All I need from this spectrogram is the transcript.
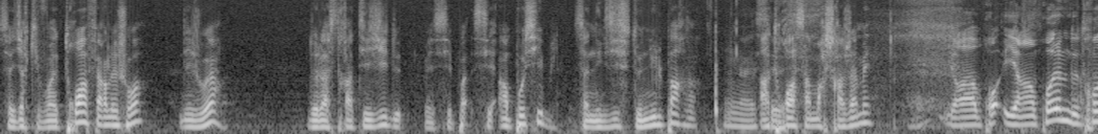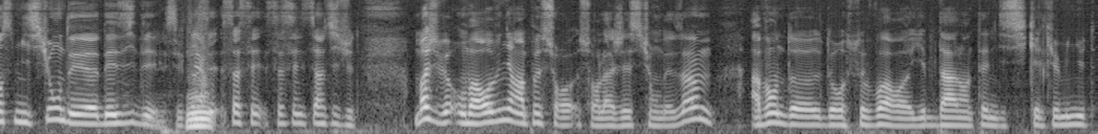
ça veut dire qu'ils vont être trois à faire le choix des joueurs, de la stratégie. De... Mais c'est pas, c'est impossible. Ça n'existe nulle part. ça. Ouais, À trois, ça marchera jamais. Il y aura un, pro- il y aura un problème de transmission des, des idées. Ça, clair. c'est- Ça, ça, une certitude. Moi, je vais, on va revenir un peu sur, sur la gestion des hommes. Avant de, de recevoir euh, Yebda à l'antenne d'ici quelques minutes,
